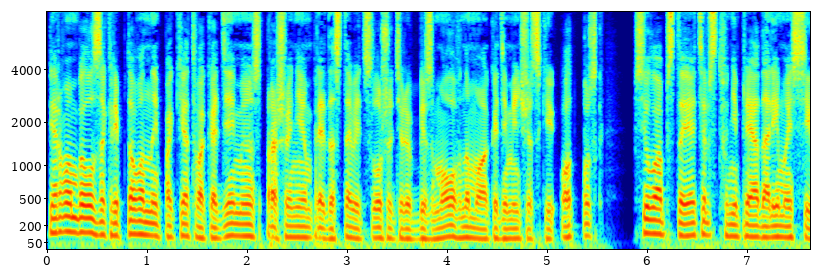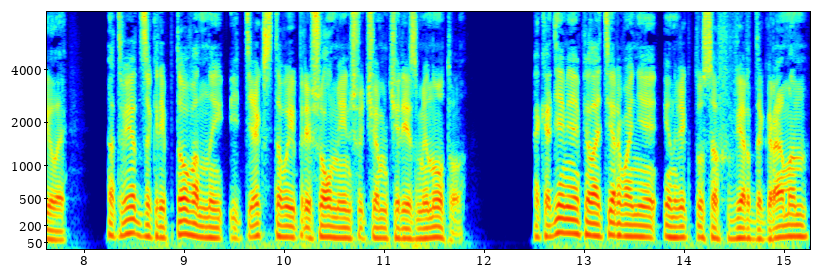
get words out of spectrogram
Первым был закриптованный пакет в Академию с прошением предоставить слушателю безмолвному академический отпуск в силу обстоятельств непреодолимой силы. Ответ закриптованный и текстовый пришел меньше, чем через минуту. Академия пилотирования инвиктусов Вердеграмман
